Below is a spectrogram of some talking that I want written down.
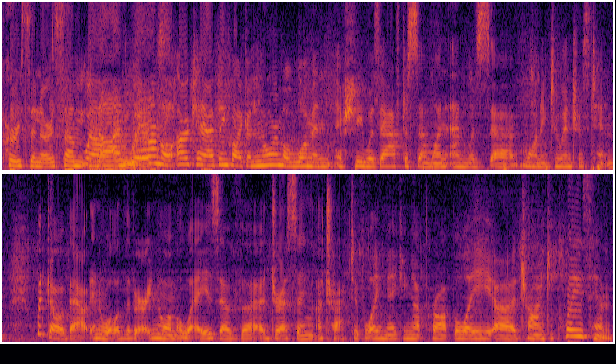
person or some well, non-witch? normal, okay, I think like a normal woman, if she was after someone and was uh, wanting to interest him, would go about in all of the very normal ways of uh, dressing attractively, making up properly, uh, trying to please him.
